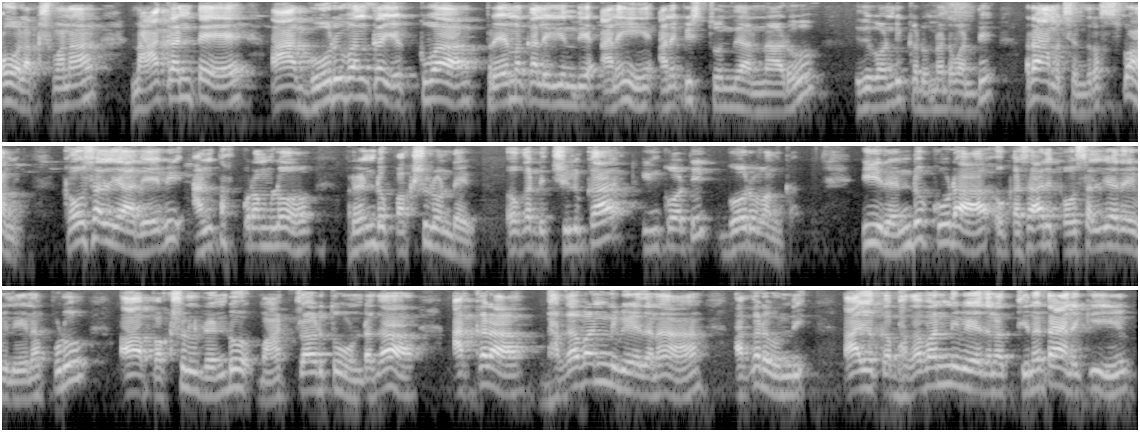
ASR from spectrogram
ఓ లక్ష్మణ నాకంటే ఆ గోరువంక ఎక్కువ ప్రేమ కలిగింది అని అనిపిస్తుంది అన్నాడు. ఇదిగోండి ఇక్కడ ఉన్నటువంటి రామచంద్ర స్వామి కౌసల్యాదేవి అంతఃపురంలో రెండు పక్షులు ఉండేవి ఒకటి చిలుక ఇంకోటి గోరువంక. ఈ రెండు కూడా ఒకసారి కౌసల్యాదేవి లేనప్పుడు ఆ పక్షులు రెండు మాట్లాడుతూ ఉండగా అక్కడ భగవన్ నివేదన అక్కడ ఉంది. ఆ యొక్క భగవన్ నివేదన తినటానికి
